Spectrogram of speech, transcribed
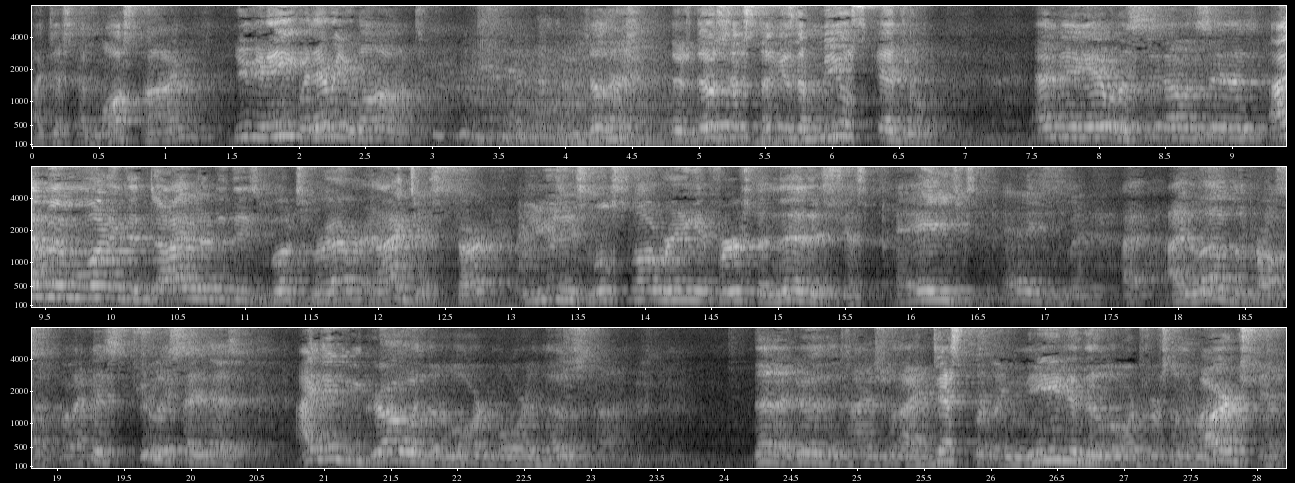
I just have lost time. You can eat whenever you want. so there's, there's no such thing as a meal schedule and being able to sit down and say this. I've been wanting to dive into these books forever, and I just start. Usually it's a little slow reading at first, and then it's just pages and pages. I, I love the process, but I can truly say this. I didn't grow in the Lord more in those times than I do in the times when I desperately needed the Lord for some hardship.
